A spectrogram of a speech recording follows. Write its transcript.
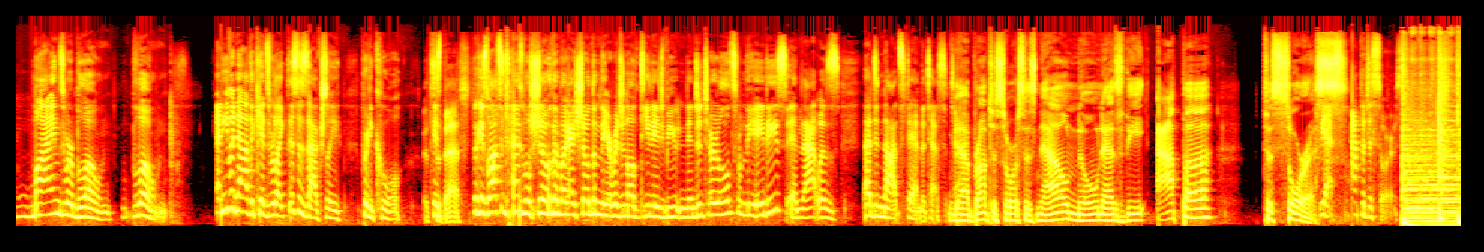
minds were blown, blown. And even now, the kids were like, "This is actually pretty cool." It's the best. Because lots of times we'll show them, like I showed them the original Teenage Mutant Ninja Turtles from the '80s, and that was that did not stand the test of time. Yeah, Brontosaurus is now known as the Apatosaurus. Yes, Apatosaurus.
